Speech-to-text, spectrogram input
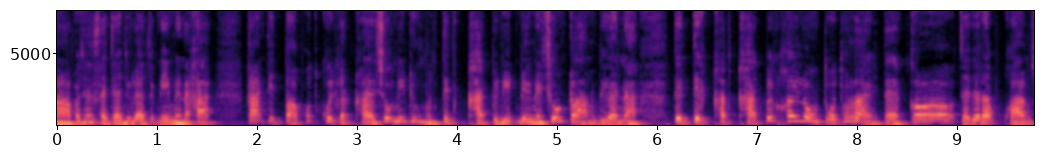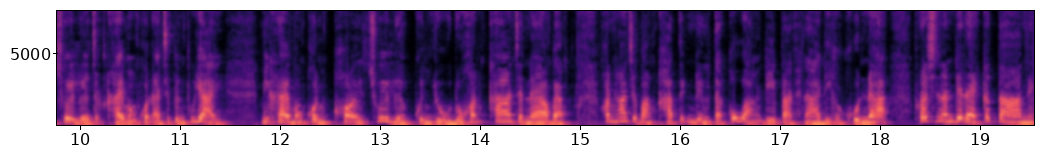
มาเพราะฉะนั้นใส่ใจดูแลตัวเองหน่อยนะคะ การติดต่อพูดคุยกับใครช่วงนี้ดูเหมือนติดขัดไปนิดนึงในช่วงกลางเดือนน่ะติดติดขัดขัดๆไม่ค่อยลงตัวเท่าไหร่ แต่ก็จะได้รับความช่วยเหลือจากใครบางคนอาจจะเป็นผู้ใหญ่ มีใครบางคนคอยช่วยเหลือคุณอยู่ดูค่อนข้างจะแนวแบบ ค่อนข้างจะบังคับนิดนึงแต่ก็หวังดีปรารถนาดีกับคุณนะคะเพราะฉะนั้นใดๆก็ตามใน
